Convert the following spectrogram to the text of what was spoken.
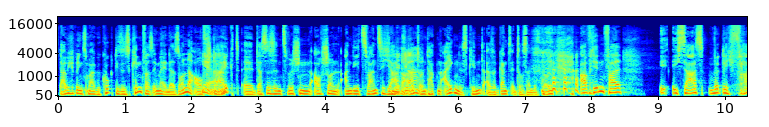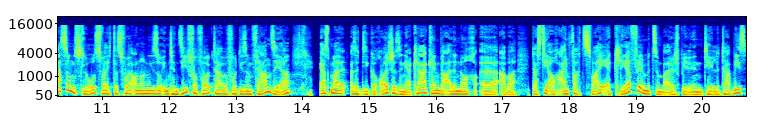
da habe ich übrigens mal geguckt, dieses Kind, was immer in der Sonne aufsteigt, äh, das ist inzwischen auch schon an die 20 Jahre Ja, alt und hat ein eigenes Kind, also ganz interessante Story. Auf jeden Fall, ich, saß wirklich fassungslos, weil ich das vorher auch noch nie so intensiv verfolgt habe vor diesem Fernseher. Erstmal, also die Geräusche sind ja klar, kennen wir alle noch, äh, aber dass die auch einfach zwei Erklärfilme zum Beispiel in den Teletubbies,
